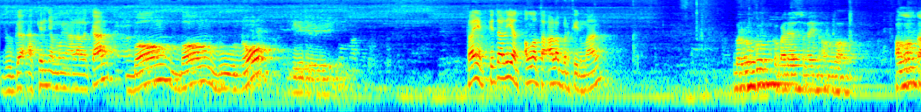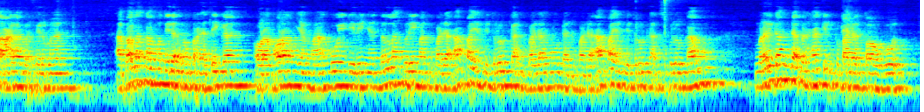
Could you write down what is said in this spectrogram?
juga akhirnya mengalalkan bom bom bunuh diri Baik, kita lihat Allah Ta'ala berfirman Berhukum kepada selain Allah Allah Ta'ala berfirman Apakah kamu tidak memperhatikan orang-orang yang mengakui dirinya telah beriman kepada apa yang diturunkan kepadamu dan kepada apa yang diturunkan sebelum kamu? Mereka hendak berhakim kepada Tauhud,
